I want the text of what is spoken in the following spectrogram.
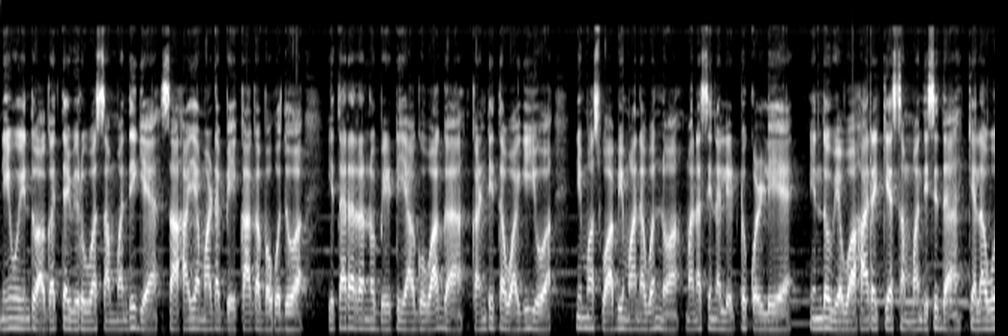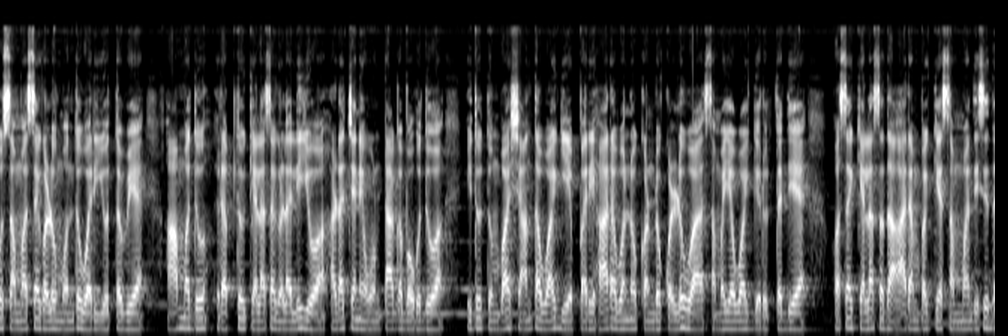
ನೀವು ಇಂದು ಅಗತ್ಯವಿರುವ ಸಂಬಂಧಿಗೆ ಸಹಾಯ ಮಾಡಬೇಕಾಗಬಹುದು. ಇತರರನ್ನು ಭೇಟಿಯಾಗುವಾಗ ಖಂಡಿತವಾಗಿಯೂ ನಿಮ್ಮ ಸ್ವಾಭಿಮಾನವನ್ನು ಮನಸ್ಸಿನಲ್ಲಿಟ್ಟುಕೊಳ್ಳಿ ಇಂದು ವ್ಯವಹಾರಕ್ಕೆ ಸಂಬಂಧಿಸಿದ ಕೆಲವು ಸಮಸ್ಯೆಗಳು ಮುಂದುವರಿಯುತ್ತವೆ. ಆಮದು, ರಫ್ತು ಕೆಲಸಗಳಲ್ಲಿಯೂ ಅಡಚಣೆ ಉಂಟಾಗಬಹುದು. ಇದು ತುಂಬ ಶಾಂತವಾಗಿ ಪರಿಹಾರವನ್ನು ಕಂಡುಕೊಳ್ಳುವ ಸಮಯವಾಗಿರುತ್ತದೆ. ಹೊಸ ಕೆಲಸದ ಆರಂಭಕ್ಕೆ ಸಂಬಂಧಿಸಿದ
